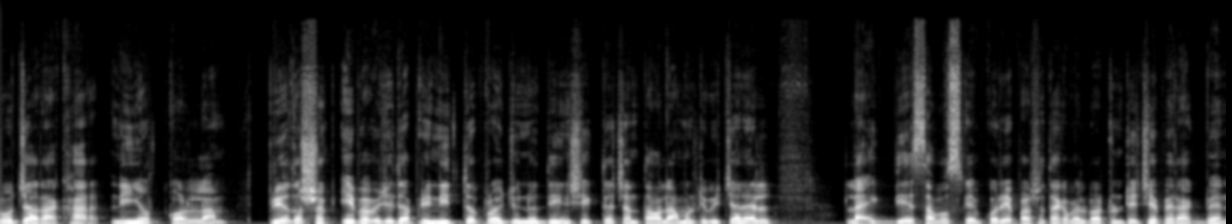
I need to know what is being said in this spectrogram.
রোজা রাখার নিয়ত করলাম। প্রিয় দর্শক, এভাবে যদি আপনি নিত্য প্রয়োজনীয় দিন শিখতে চান, তাহলে আমল টিভি চ্যানেল লাইক দিয়ে সাবস্ক্রাইব করে পাশে থাকা বেল বাটনটি চেপে রাখবেন।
